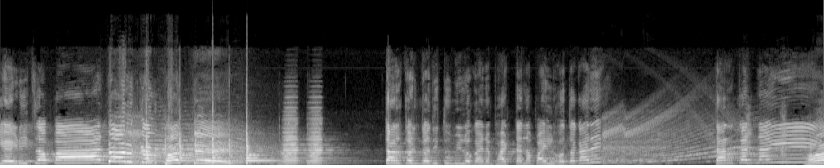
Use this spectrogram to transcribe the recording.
केळीचं पान. टरकन फाटे टरकन कधी तुम्ही लोकांना फाटताना पाहिलं होतं का रे? टरकन नाही? हा.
